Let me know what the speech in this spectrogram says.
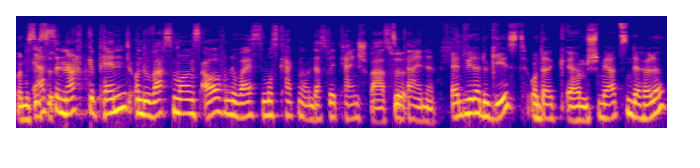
und es ist Erste so- Nacht gepennt und du wachst morgens auf und du weißt, du musst kacken und das wird kein Spaß für So. keine. entweder du gehst unter ähm, Schmerzen der Hölle,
